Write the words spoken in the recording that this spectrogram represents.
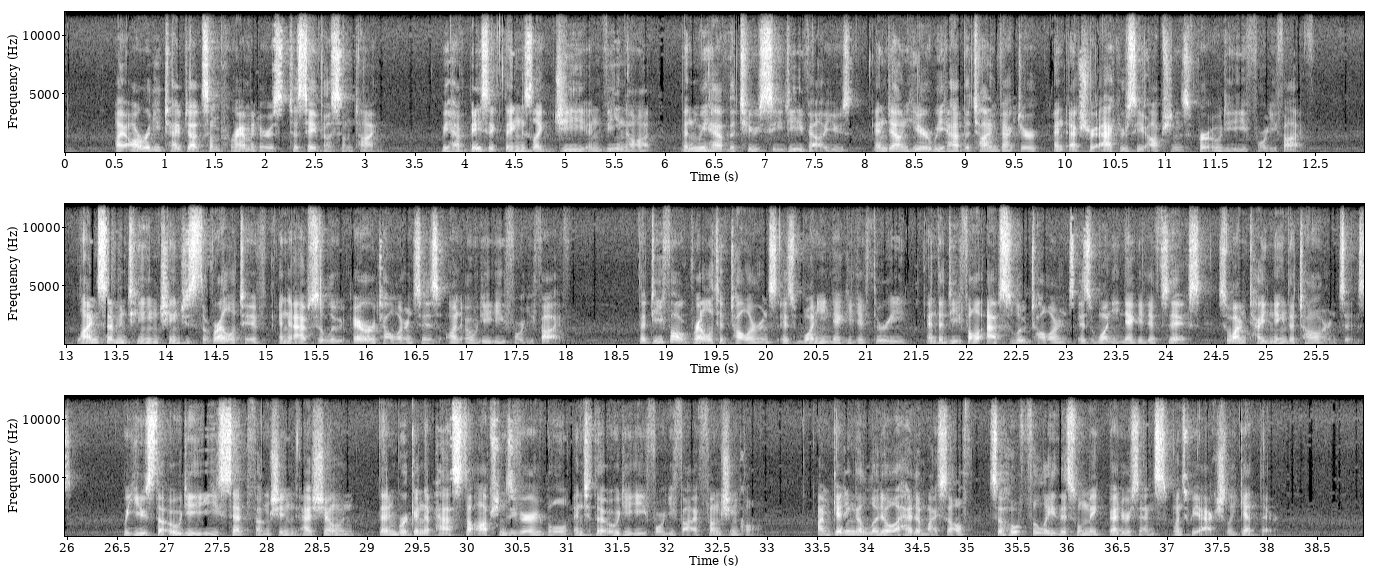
I already typed out some parameters to save us some time. We have basic things like g and v naught, then we have the two cd values, and down here we have the time vector and extra accuracy options for ODE45. Line 17 changes the relative and absolute error tolerances on ODE45. The default relative tolerance is 1e negative 3, and the default absolute tolerance is 1e negative 6, so I'm tightening the tolerances. We use the ODE set function as shown, then we're going to pass the options variable into the ODE45 function call. I'm getting a little ahead of myself, so hopefully this will make better sense once we actually get there.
